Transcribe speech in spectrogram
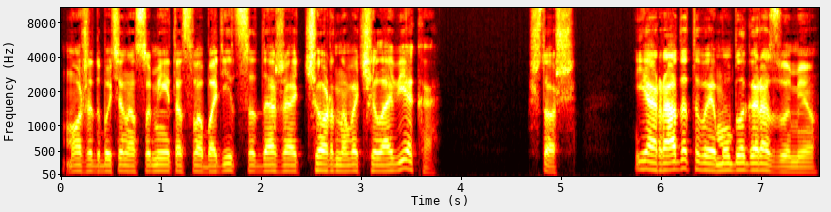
может быть, она сумеет освободиться даже от черного человека. Что ж, я рада твоему благоразумию,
